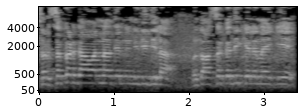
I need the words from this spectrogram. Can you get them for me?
सरसकट गावांना त्यांनी निधी दिला. परंतु असं कधी केलं नाही की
